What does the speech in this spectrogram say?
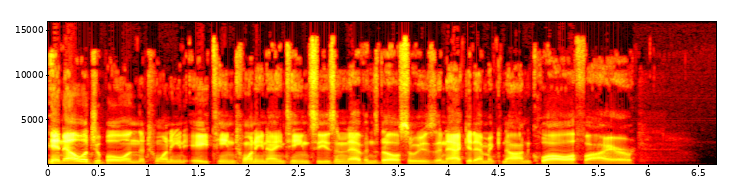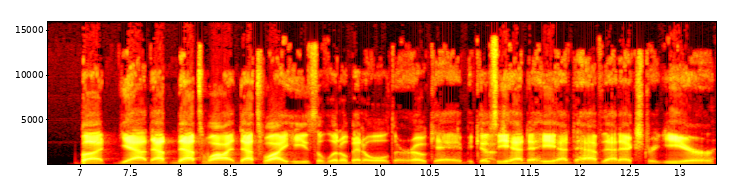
Ineligible in the 2018-2019 season in Evansville, so he was an academic non-qualifier. But yeah, that that's why that's why he's a little bit older. Okay, because he had to he had to have that extra year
